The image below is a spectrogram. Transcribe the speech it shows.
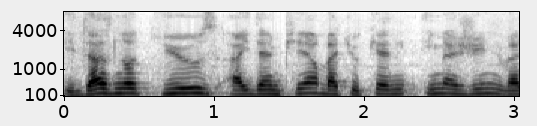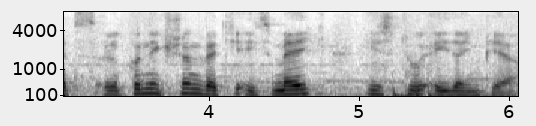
It does not use iDempiere, but you can imagine that the connection that it's made is to iDempiere.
